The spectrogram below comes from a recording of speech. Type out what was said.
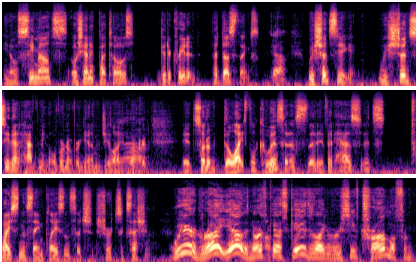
you know, seamounts, oceanic plateaus get accreted. That does things. Yeah. We should see it. We should see that happening over and over again in the geologic Yeah. record. It's sort of delightful coincidence that if it has, it's twice in the same place in such short succession. Weird, right? Yeah, the North Cascades like received trauma from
